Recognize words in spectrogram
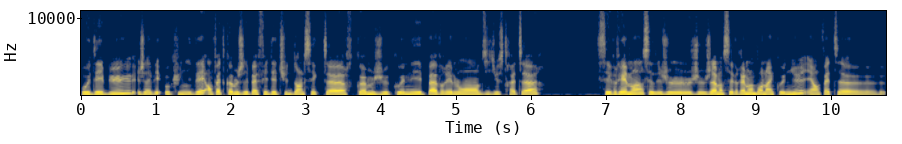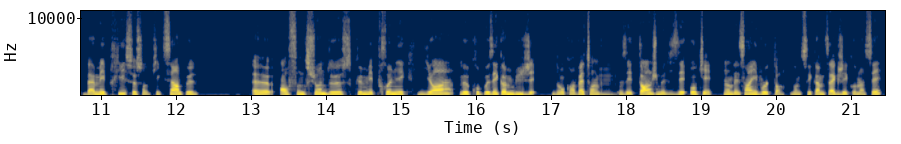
au début, j'avais aucune idée. En fait, comme j'ai pas fait d'études dans le secteur, comme je connais pas vraiment d'illustrateurs, c'est vraiment je j'avançais vraiment dans l'inconnu et en fait, heu, bah, mes prix se sont fixés un peu heu, en fonction de ce que mes premiers clients me proposaient comme budget. Donc en fait, on me Mmh. proposait tant, je me disais: «OK, mon dessin, il vaut tant». Donc c'est comme ça que j'ai commencé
